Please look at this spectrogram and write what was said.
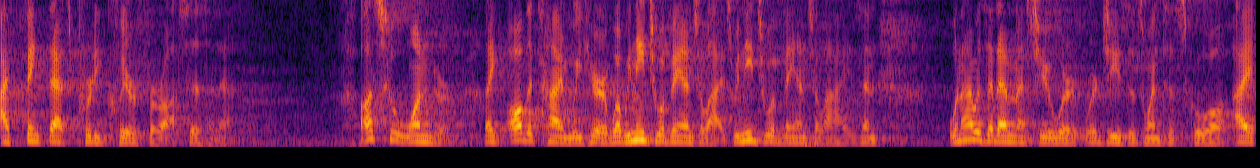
I think that's pretty clear for us, isn't it? Us who wonder, like all the time we hear, well, we need to evangelize, we need to evangelize. And when I was at MSU, where, where Jesus went to school, I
